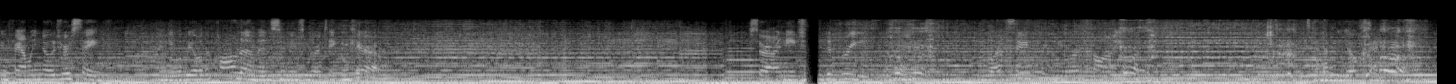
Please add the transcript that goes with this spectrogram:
Your family knows you're safe, and you will be able to call them as soon as you are taken care of. Sir, I need you to breathe. okay? You are safe and you are fine. It's gonna be okay.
